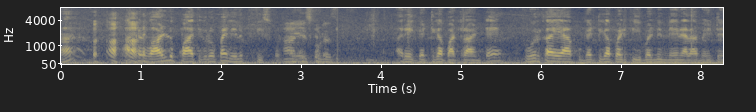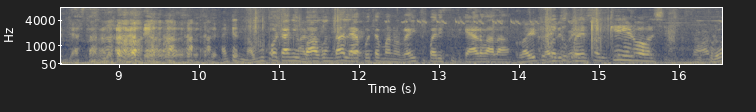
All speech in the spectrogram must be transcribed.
ఆ? అక్కడ వాళ్ళు పాతిక రూపాయలు ఎలుక తీసుకుంటారు. తీసుకుంటారు. అరే గట్టిగా పట్టరా అంటే ఊరికాయ యాప్ గట్టిగా పడితే ఈ బండిని నేను ఎలా మెయింటైన్ చేస్తాను? అంటే నవ్వుకోవటానికి బాగుందా లేకపోతే మనం రైతు పరిస్థితికి ఏడవాలా? రైతు ఏడవలసింది ఇప్పుడు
